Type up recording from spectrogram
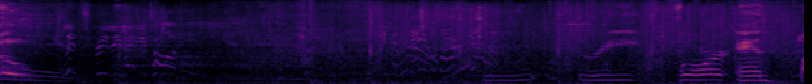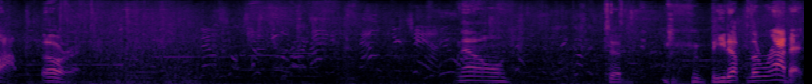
Boom! Two, three, four, and bop. All right. Now to beat up the rabbit.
